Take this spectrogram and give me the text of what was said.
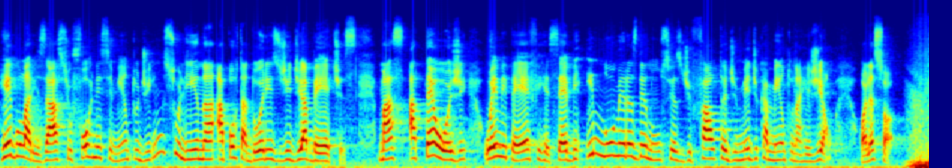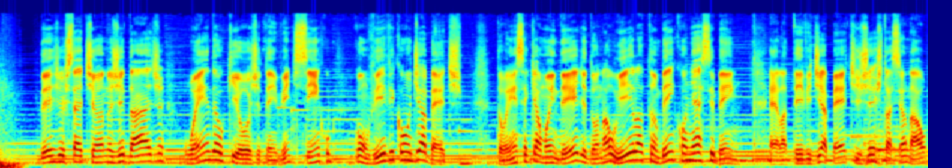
regularizasse o fornecimento de insulina a portadores de diabetes. Mas, até hoje, o MPF recebe inúmeras denúncias de falta de medicamento na região. Olha só. Desde os 7 anos de idade, Wendel, que hoje tem 25, convive com o diabetes. Doença que a mãe dele, Dona Willa, também conhece bem. Ela teve diabetes gestacional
